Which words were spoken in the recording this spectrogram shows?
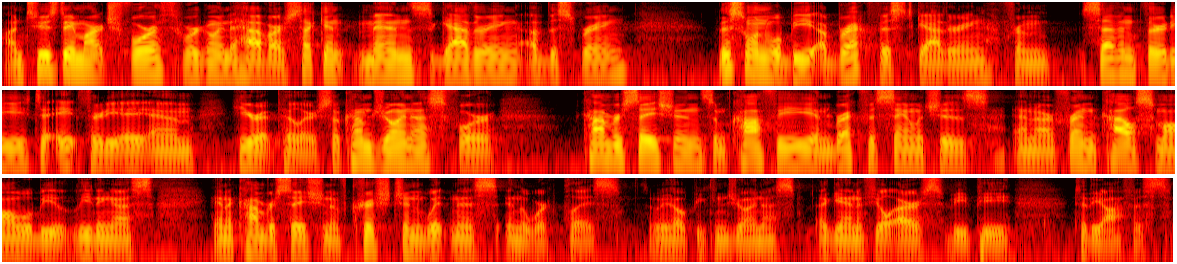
On Tuesday, March 4th, we're going to have our second men's gathering of the spring. This one will be a breakfast gathering from 7:30 to 8:30 a.m. here at Pillar. So come join us for conversation, some coffee and breakfast sandwiches, and our friend Kyle Small will be leading us in a conversation of Christian witness in the workplace. So we hope you can join us. Again, if you'll RSVP to the office.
